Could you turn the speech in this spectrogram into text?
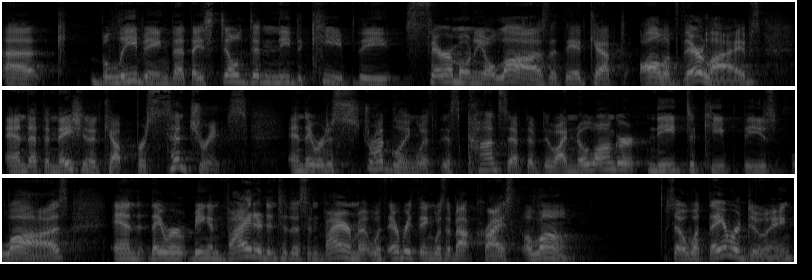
Uh, believing that they still didn't need to keep the ceremonial laws that they had kept all of their lives and that the nation had kept for centuries. And they were just struggling with this concept of do I no longer need to keep these laws? And they were being invited into this environment with everything was about Christ alone. So, what they were doing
